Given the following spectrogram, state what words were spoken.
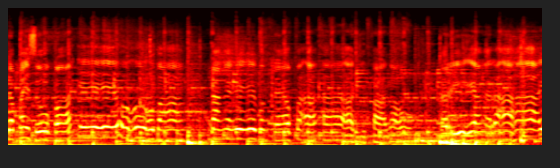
จะไปสู่ขอเอวบางดังเอเบังแต่ฟ้าขีฟ้าเงาเรียงราย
